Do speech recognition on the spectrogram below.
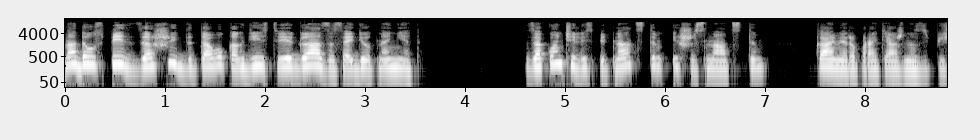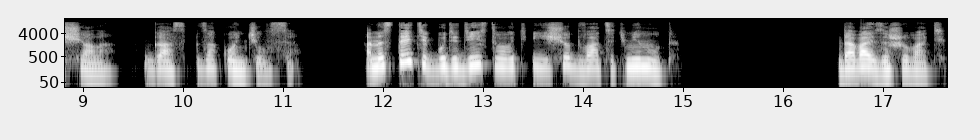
Надо успеть зашить до того, как действие газа сойдет на нет. Закончили с пятнадцатым и шестнадцатым. Камера протяжно запищала. Газ закончился. Анестетик будет действовать еще двадцать минут. Давай зашивать.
